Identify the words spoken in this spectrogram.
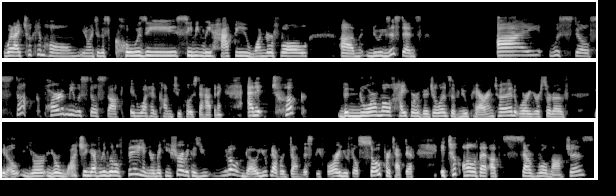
when i took him home you know into this cozy seemingly happy wonderful um, new existence i was still stuck. Part of me was still stuck in what had come too close to happening. And it took the normal hypervigilance of new parenthood where you're sort of you know you're you're watching every little thing and you're making sure because you you don't know. You've never done this before. You feel so protective. It took all of that up several notches.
